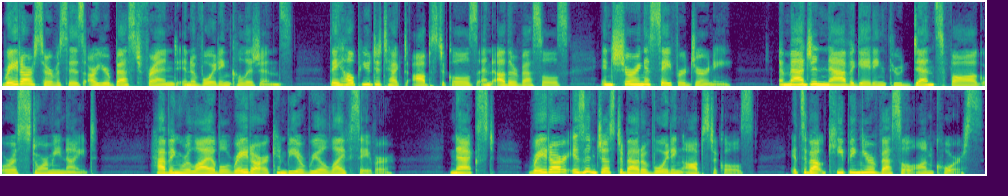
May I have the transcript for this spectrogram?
radar services are your best friend in avoiding collisions. They help you detect obstacles and other vessels, ensuring a safer journey. Imagine navigating through dense fog or a stormy night. Having reliable radar can be a real lifesaver. Next, radar isn't just about avoiding obstacles, it's about keeping your vessel on course.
